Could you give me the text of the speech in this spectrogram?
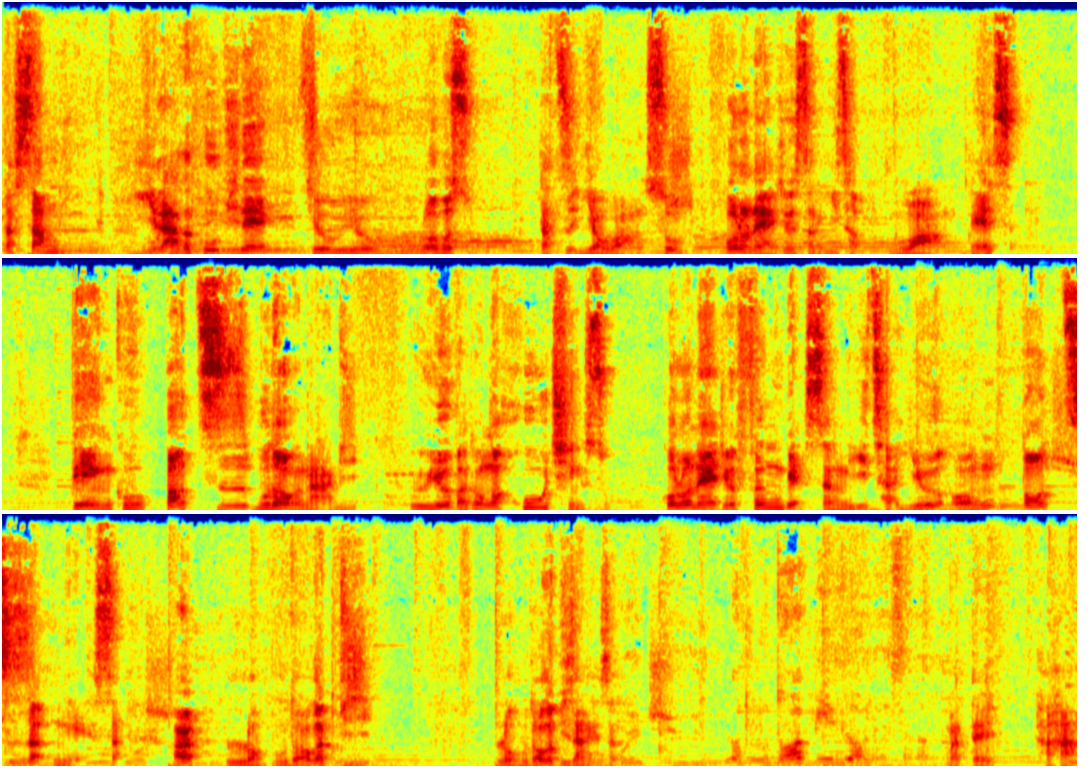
搭桑梨，伊拉个果皮呢就含有胡萝卜素，搭子叶黄素，高头呢就呈现出黄颜色。苹果帮紫葡萄个外皮含有勿同个花青素，高头呢就分别呈现出由红到紫的颜色，而绿葡萄的皮。绿葡萄的皮啥颜色个？绿葡萄皮是绿颜色个。勿对，哈哈，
